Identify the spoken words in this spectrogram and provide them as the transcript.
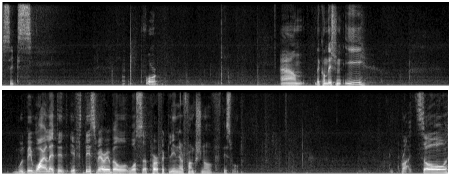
6, 4. And the condition E would be violated if this variable was a perfect linear function of this one. Right, so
